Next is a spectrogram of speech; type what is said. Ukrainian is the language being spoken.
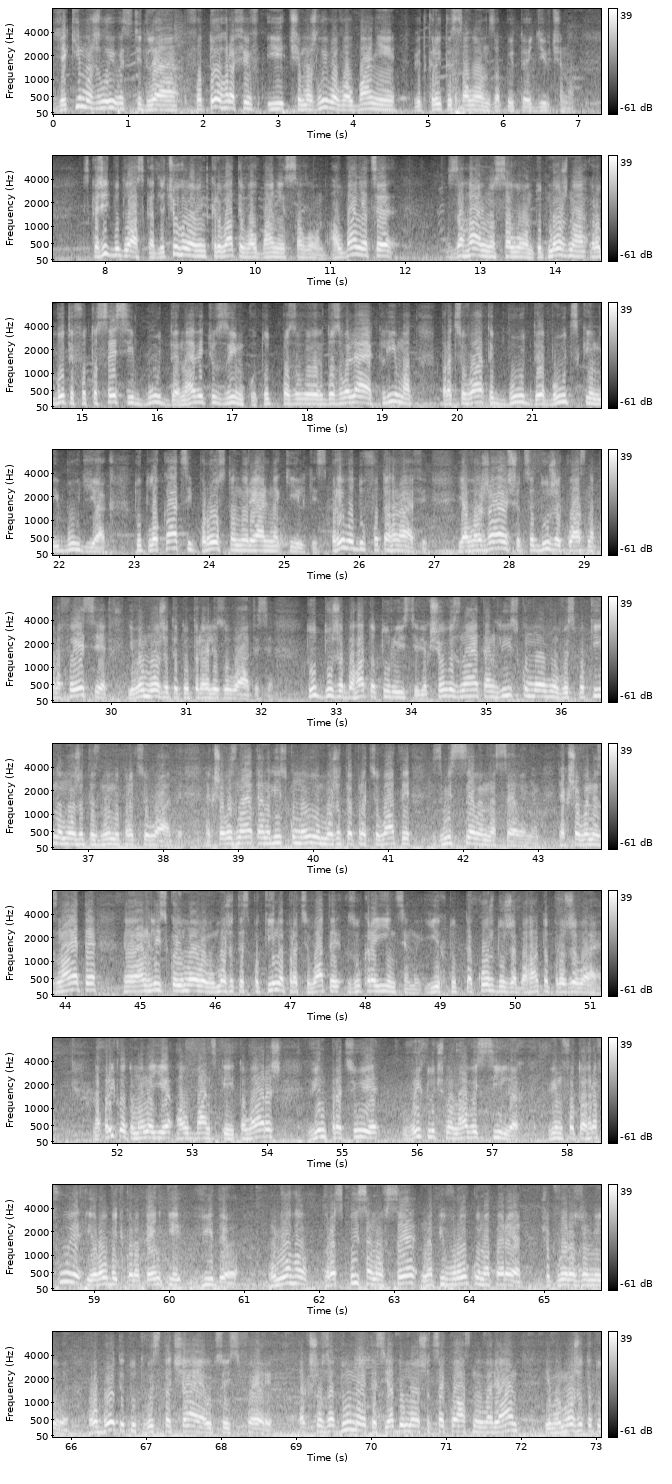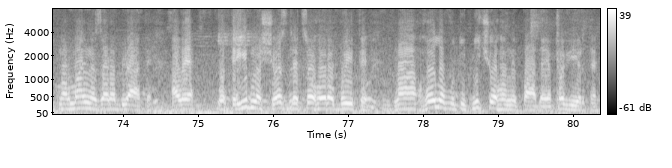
Які можливості для фотографів і чи можливо в Албанії відкрити салон, запитує дівчина. Скажіть, будь ласка, для чого вам відкривати в Албанії салон? Албанія це загально салон. Тут можна робити фотосесії будь-де, навіть узимку. Тут дозволяє клімат працювати будь-де, будь з ким і будь-як. Тут локацій просто нереальна кількість. З приводу фотографій, я вважаю, що це дуже класна професія, і ви можете тут реалізуватися. Тут дуже багато туристів. Якщо ви знаєте англійську мову, ви спокійно можете з ними працювати. Якщо ви знаєте англійську мову, ви можете працювати з місцевим населенням. Якщо ви не знаєте е, англійської мови, ви можете спокійно працювати з українцями. Їх тут також дуже багато проживає. Наприклад, у мене є албанський товариш, він працює виключно на весіллях. Він фотографує і робить коротенькі відео. У нього розписано все на півроку наперед, щоб ви розуміли. Роботи тут вистачає у цій сфері. Так що задумайтесь, я думаю, що це класний варіант, і ви можете тут нормально заробляти. Але потрібно щось для цього робити. На голову тут нічого не падає, повірте.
